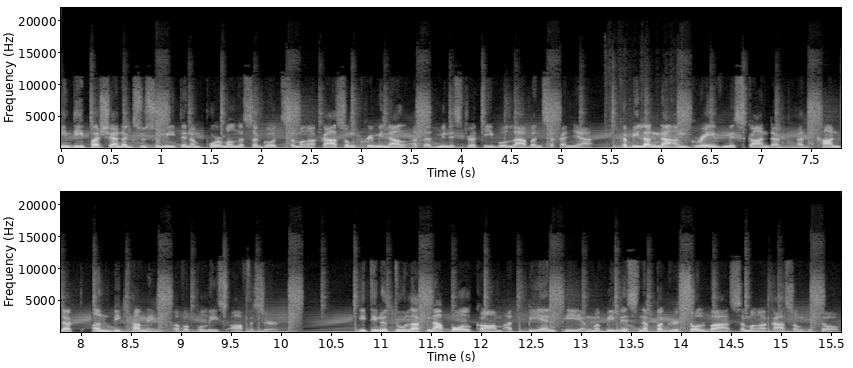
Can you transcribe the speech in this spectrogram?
Hindi pa siya nagsusumite ng formal na sagot sa mga kasong kriminal at administratibo laban sa kanya, kabilang na ang grave misconduct at conduct unbecoming of a police officer. Itinutulak na Polcom at PNP ang mabilis na pagresolba sa mga kasong ito.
